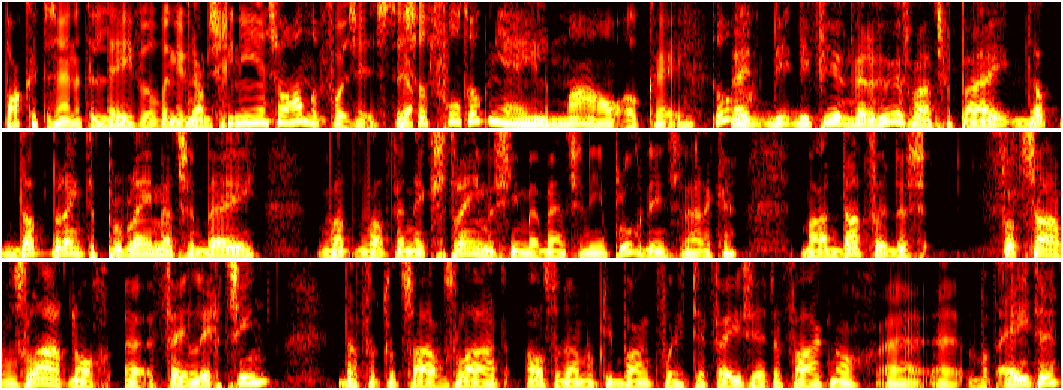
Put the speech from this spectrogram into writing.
wakker te zijn en te leven wanneer het Ja. misschien niet zo handig voor ze is. Dus Ja. dat voelt ook niet helemaal oké, toch? Nee, die, die 24-uursmaatschappij, dat, dat brengt het probleem met zich mee. Wat, wat we in extreme zien bij mensen die in ploegdienst werken. Maar dat we dus tot s'avonds laat nog eh, veel licht zien. Dat we tot s'avonds laat, als we dan op die bank voor die tv zitten, vaak nog eh, eh, wat eten.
